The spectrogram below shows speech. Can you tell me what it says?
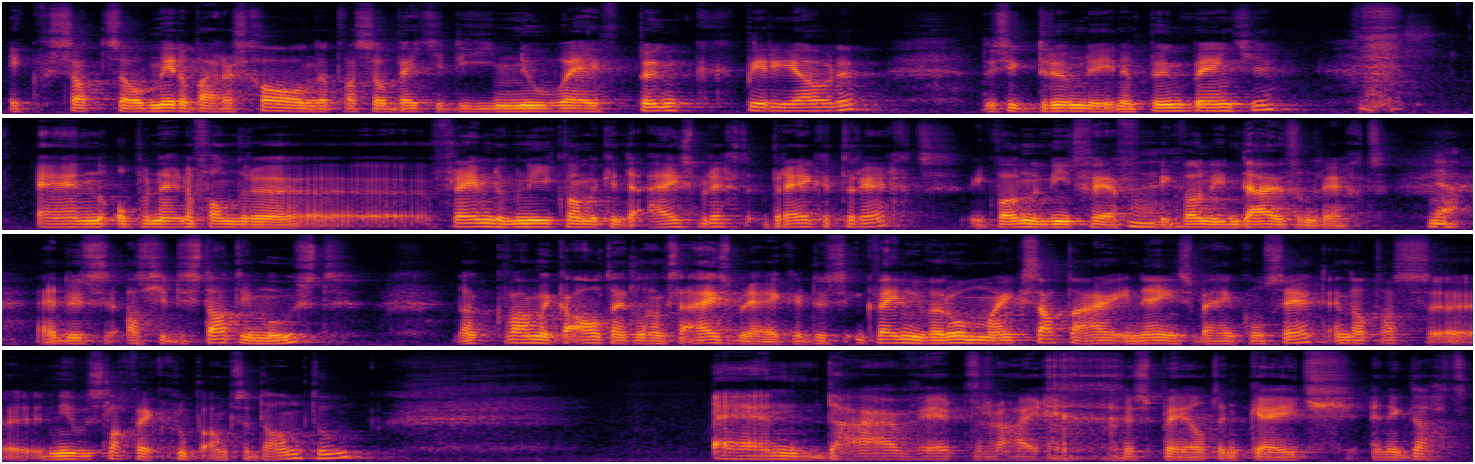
ik zat zo op middelbare school en dat was zo'n beetje die new wave punk periode. Dus ik drumde in een punkbandje. En op een, een of andere eh, vreemde manier kwam ik in de ijsbreker terecht. Ik woonde niet ver, Oh ja. ik woonde in Duivendrecht. Ja. En dus als je de stad in moest, dan kwam ik altijd langs de ijsbreker. Dus ik weet niet waarom, maar ik zat daar ineens bij een concert. En dat was de nieuwe slagwerkgroep Amsterdam toen. En daar werd Reich gespeeld en Cage. En ik dacht,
